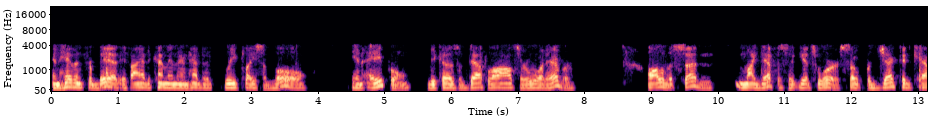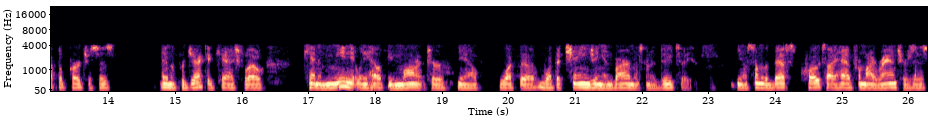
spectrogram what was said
And heaven forbid, if I had to come in there and had to replace a bull in April because of death loss or whatever, all of a sudden my deficit gets worse. So projected capital purchases and the projected cash flow can immediately help you monitor, you know, what the what the changing environment is going to do to you. You know, some of the best quotes I have from my ranchers is,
